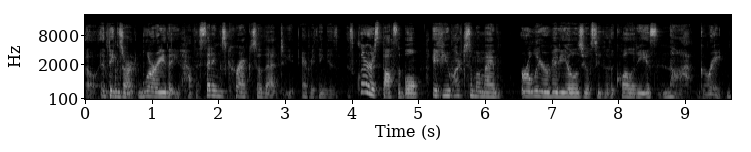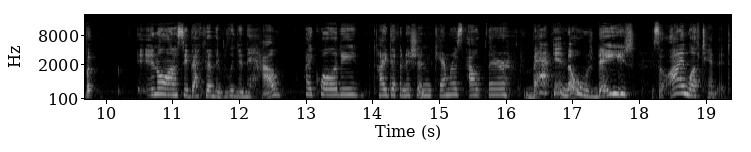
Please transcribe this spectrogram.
uh, things aren't blurry, that you have the settings correct so that everything is as clear as possible. If you watch some of my earlier videos, you'll see that the quality is not great. But in all honesty, back then they really didn't have high quality, high definition cameras out there back in those days. So I'm left-handed.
